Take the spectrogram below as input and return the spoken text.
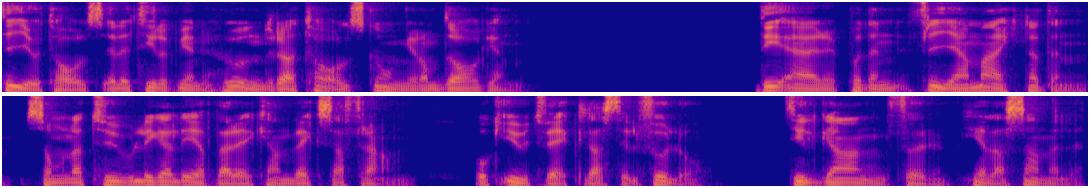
tiotals eller till och med hundratals gånger om dagen. Det är på den fria marknaden som naturliga ledare kan växa fram och utvecklas till fullo, till gagn för hela samhället.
